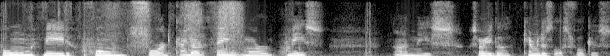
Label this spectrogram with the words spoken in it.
homemade foam sword kind of thing, more mace. Not a mace. Sorry, the camera just lost focus.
